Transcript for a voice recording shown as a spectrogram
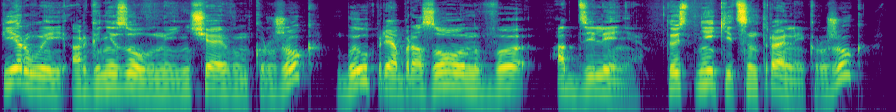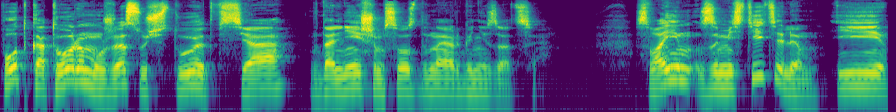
первый организованный Нечаевым кружок был преобразован в отделение, то есть некий центральный кружок, под которым уже существует вся в дальнейшем созданная организация. Своим заместителем и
